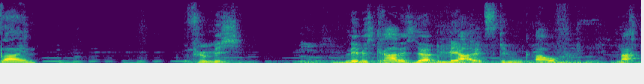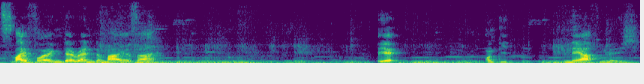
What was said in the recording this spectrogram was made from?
sein für mich nehme ich gerade hier mehr als genug auf. Nach zwei Folgen der Randomizer. Und die nerven mich.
